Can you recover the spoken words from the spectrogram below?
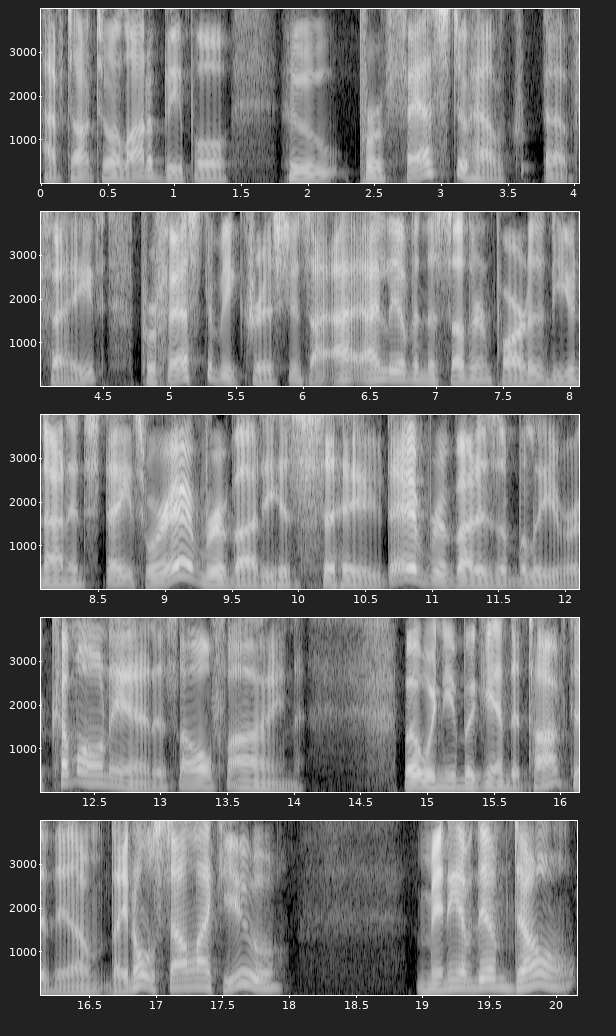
I've talked to a lot of people who profess to have uh, faith, profess to be Christians. I, I, live in the southern part of the United States where everybody is saved, everybody's a believer. Come on in, it's all fine. But when you begin to talk to them, they don't sound like you. Many of them don't.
